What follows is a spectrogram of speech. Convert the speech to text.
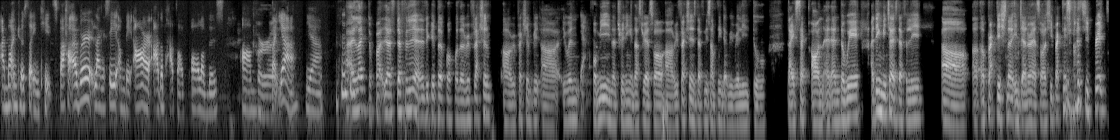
i'm not interested in kids. But however like i say um there are other parts of all of this. Um Correct. but yeah yeah I like the part. Yeah, it's definitely an educator for, for the reflection uh reflection bit. Uh even yeah. for me in the training industry as well. Uh reflection is definitely something that we really do dissect on and, and the way I think Min Chia is definitely uh a, a practitioner in general as well. She practiced what she preached.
